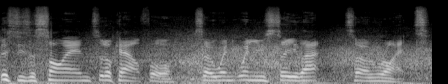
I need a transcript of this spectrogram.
this is a sign to look out for. So when, when you see that, turn right.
